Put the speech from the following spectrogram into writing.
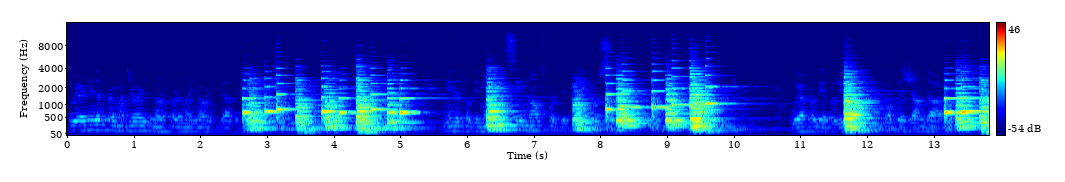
We are neither for a majority nor for a minority. Neither for democracy, not for dictatorship. We are for the abolition of the gendarme.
